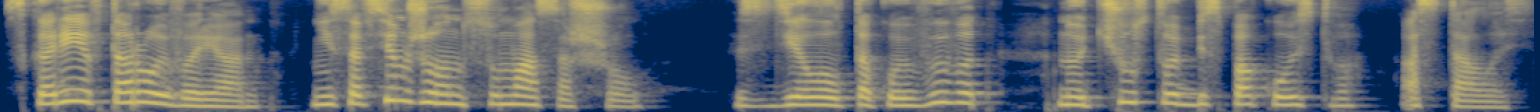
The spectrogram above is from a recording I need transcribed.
Скорее второй вариант. Не совсем же он с ума сошел. Сделал такой вывод, но чувство беспокойства осталось.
